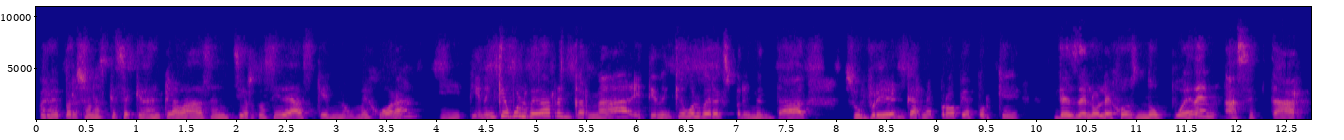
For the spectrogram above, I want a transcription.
pero hay personas que se quedan clavadas en ciertas ideas que no mejoran y tienen que volver a reencarnar y tienen que volver a experimentar, sufrir en carne propia porque desde lo lejos no pueden aceptar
